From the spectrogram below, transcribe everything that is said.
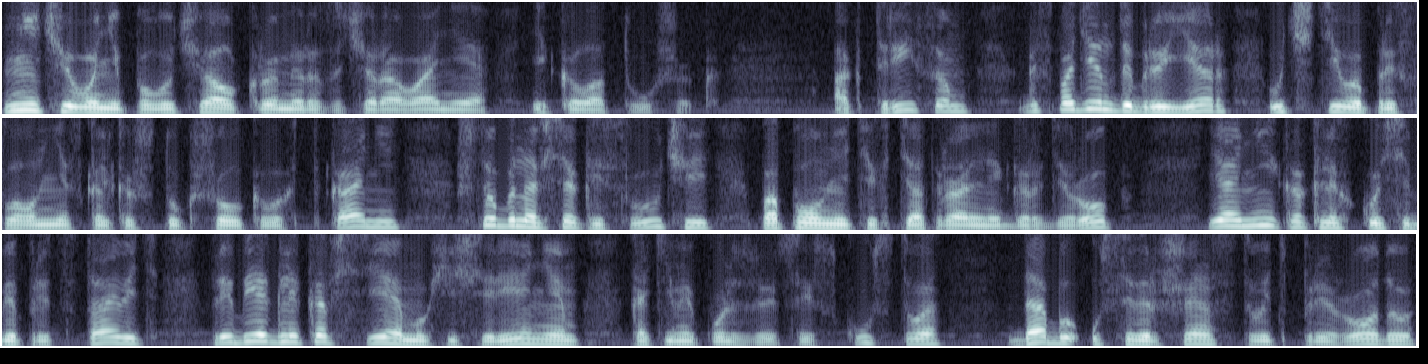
ничего не получал, кроме разочарования и колотушек. Актрисам господин де Брюер учтиво прислал несколько штук шелковых тканей, чтобы на всякий случай пополнить их театральный гардероб, и они, как легко себе представить, прибегли ко всем ухищрениям, какими пользуется искусство, дабы усовершенствовать природу,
